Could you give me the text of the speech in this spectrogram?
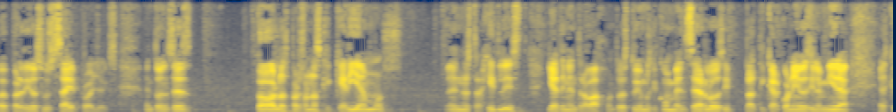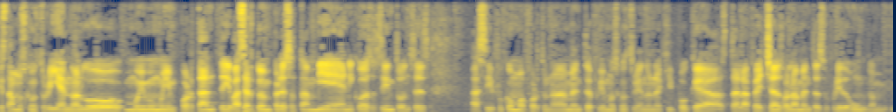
o de perdido sus side projects. Entonces, todas las personas que queríamos en nuestra hit list ya tenían trabajo. Entonces tuvimos que convencerlos y platicar con ellos y decirle, mira, es que estamos construyendo algo muy, muy, muy importante y va a ser tu empresa también y cosas así. Entonces, así fue como afortunadamente fuimos construyendo un equipo que hasta la fecha solamente ha sufrido un cambio.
